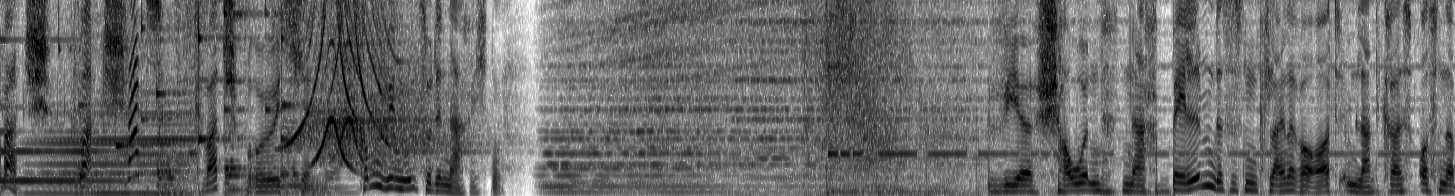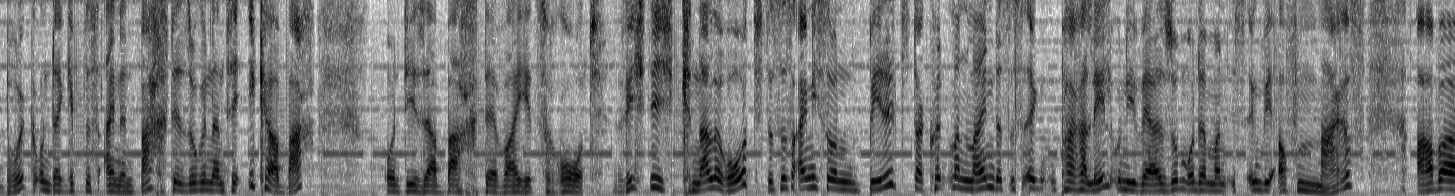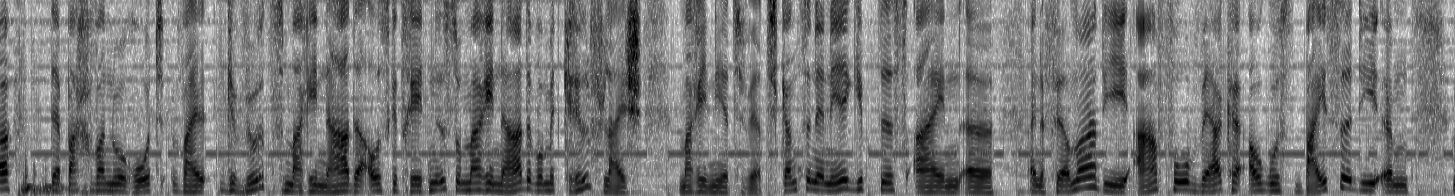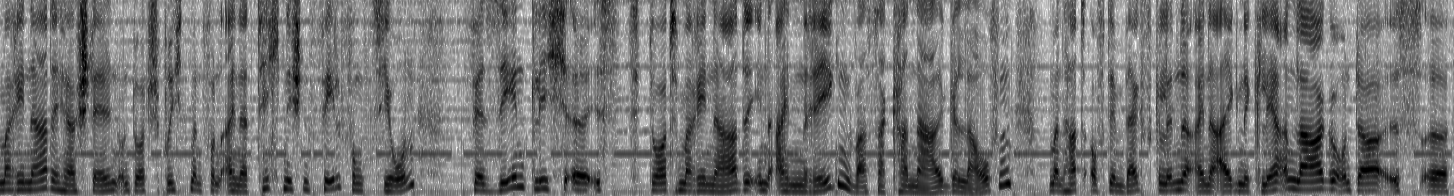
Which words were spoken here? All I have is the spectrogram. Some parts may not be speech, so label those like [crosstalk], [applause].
Quatsch. Quatsch. Quatsch. Quatschbrötchen. Kommen wir nun zu den Nachrichten. Wir schauen nach Belm, das ist ein kleinerer Ort im Landkreis Osnabrück und da gibt es einen Bach, der sogenannte Ickerbach. Und dieser Bach, der war jetzt rot. Richtig knallerot. Das ist eigentlich so ein Bild, da könnte man meinen, das ist irgendein Paralleluniversum oder man ist irgendwie auf dem Mars. Aber der Bach war nur rot, weil Gewürzmarinade ausgetreten ist. So Marinade, womit Grillfleisch mariniert wird. Ganz in der Nähe gibt es ein, äh, eine Firma, die AFO-Werke August Beiße, die ähm, Marinade herstellen und dort spricht man von einer technischen Fehlfunktion. Versehentlich äh, ist dort Marinade in einen Regenwasserkanal gelaufen. Man hat auf dem Werksgelände eine eigene Kläranlage und da ist äh,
